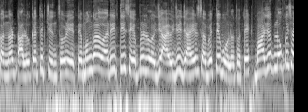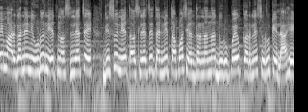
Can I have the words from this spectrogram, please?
कन्नड तालुक्यातील चिंचोळी येथे मंगळवारी तीस एप्रिल रोजी आयोजित जाहीर सभेत ते बोलत होते. भाजप लोकशाही मार्गाने निवडून येत नसल्याचे दिसून येत असल्याचे त्यांनी तपास यंत्रणांना दुरुपयोग करणे सुरू केला आहे.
